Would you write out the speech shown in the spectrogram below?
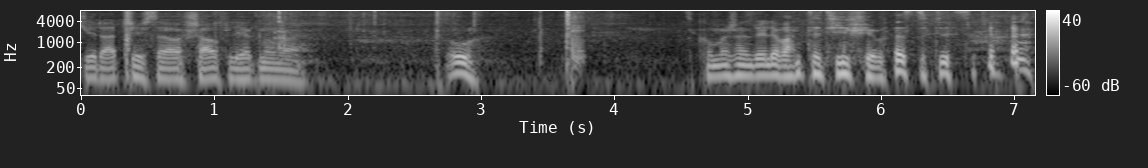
Die Ratsche ist auch Schaufel hergenommen. Oh, jetzt kommen wir schon in relevante Tiefe, weißt du das?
